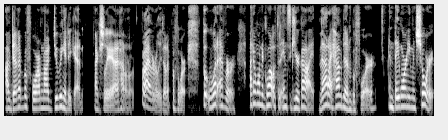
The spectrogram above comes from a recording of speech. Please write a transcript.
I've done it before. I'm not doing it again. Actually, I don't know. I haven't really done it before, but whatever. I don't want to go out with an insecure guy. That I have done before, and they weren't even short.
